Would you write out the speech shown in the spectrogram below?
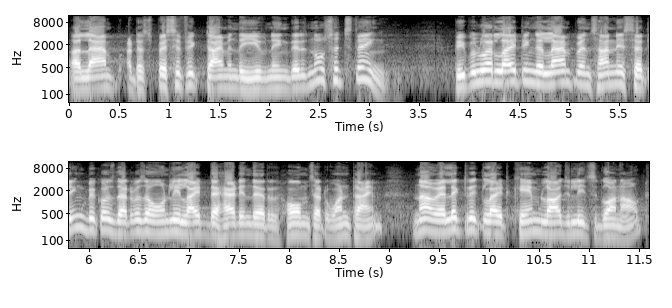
a lamp at a specific time in the evening? There is no such thing. People were lighting a lamp when sun is setting because that was the only light they had in their homes at one time. Now electric light came, largely it's gone out.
